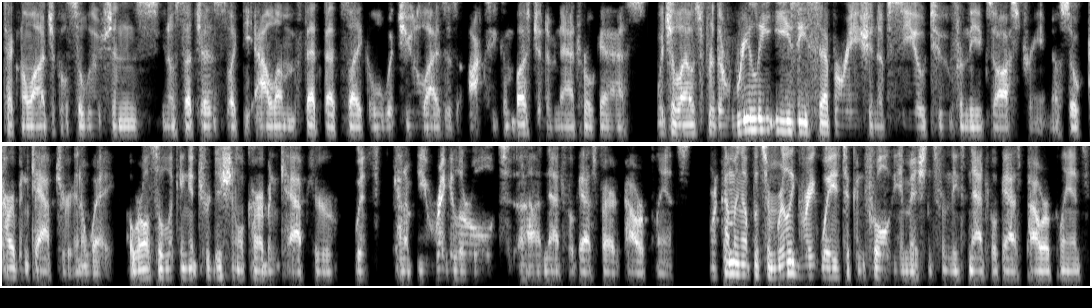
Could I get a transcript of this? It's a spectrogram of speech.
technological solutions, you know, such as like the Allam-Fetvedt cycle, which utilizes oxy-combustion of natural gas, which allows for the really easy separation of CO2 from the exhaust stream. You know, so carbon capture in a way. Uh, we're also looking at traditional carbon capture with kind of the regular old uh, natural gas fired power plants. We're coming up with some really great ways to control the emissions from these natural gas power plants,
